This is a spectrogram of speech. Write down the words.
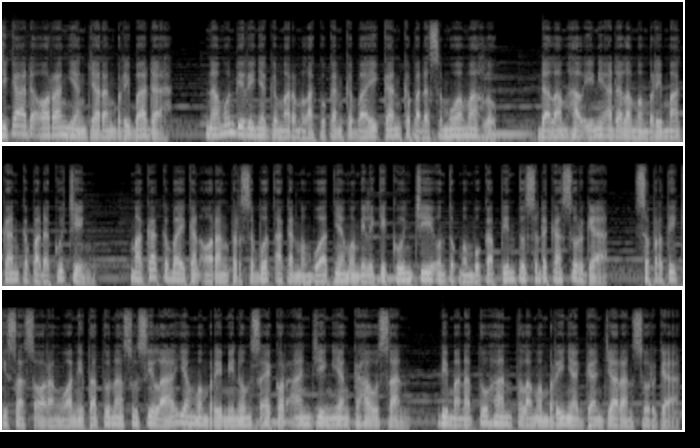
jika ada orang yang jarang beribadah, namun dirinya gemar melakukan kebaikan kepada semua makhluk, dalam hal ini adalah memberi makan kepada kucing, maka kebaikan orang tersebut akan membuatnya memiliki kunci untuk membuka pintu sedekah surga, seperti kisah seorang wanita tunasusila yang memberi minum seekor anjing yang kehausan, di mana Tuhan telah memberinya ganjaran surga.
